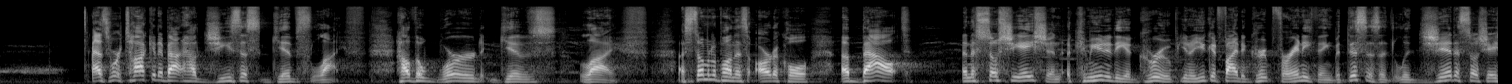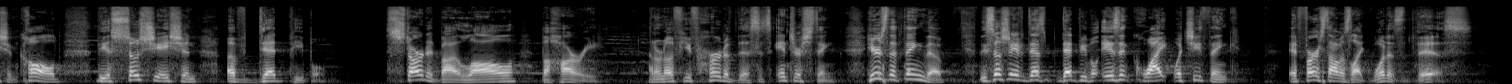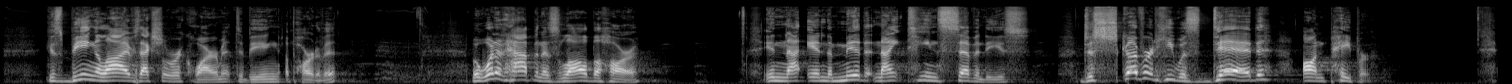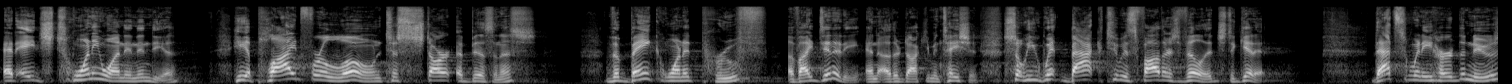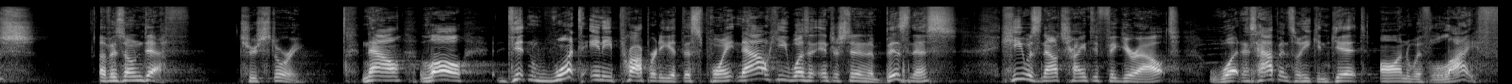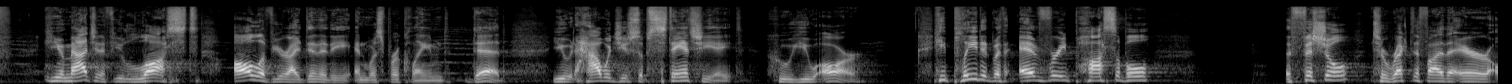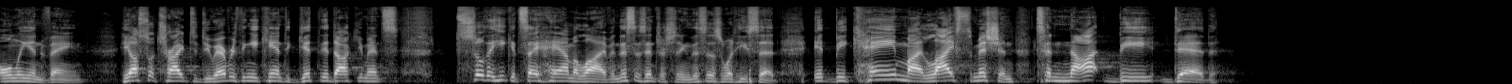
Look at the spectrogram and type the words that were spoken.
as we're talking about how Jesus gives life, how the word gives life. I stumbled upon this article about an association, a community, a group. You know, you could find a group for anything, but this is a legit association called the Association of Dead People, started by Lal Bihari. I don't know if you've heard of this. It's interesting. Here's the thing, though the Association of Dead People isn't quite what you think. At first, I was like, what is this? Because being alive is actually a requirement to being a part of it. But what had happened is Lal Bahar, in, in the mid 1970s, discovered he was dead on paper. At age 21 in India, he applied for a loan to start a business. The bank wanted proof of identity and other documentation. So he went back to his father's village to get it. That's when he heard the news of his own death. True story. Now, Lal didn't want any property at this point. Now he wasn't interested in a business. He was now trying to figure out what has happened so he can get on with life. Can you imagine if you lost all of your identity and was proclaimed dead? You would, how would you substantiate who you are? He pleaded with every possible official to rectify the error, only in vain. He also tried to do everything he can to get the documents so that he could say, Hey, I'm alive. And this is interesting. This is what he said It became my life's mission to not be dead.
